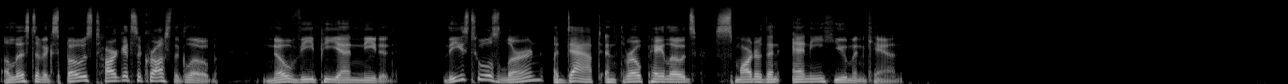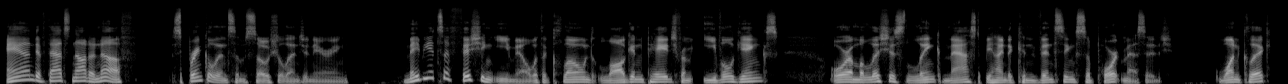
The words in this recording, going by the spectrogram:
A list of exposed targets across the globe, no VPN needed. These tools learn, adapt, and throw payloads smarter than any human can. And if that's not enough, sprinkle in some social engineering. Maybe it's a phishing email with a cloned login page from Evilginx, or a malicious link masked behind a convincing support message. One click,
